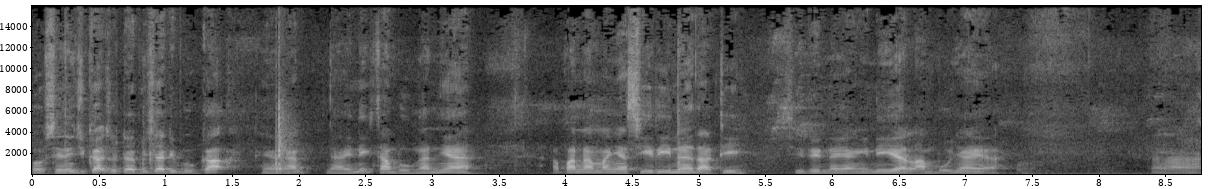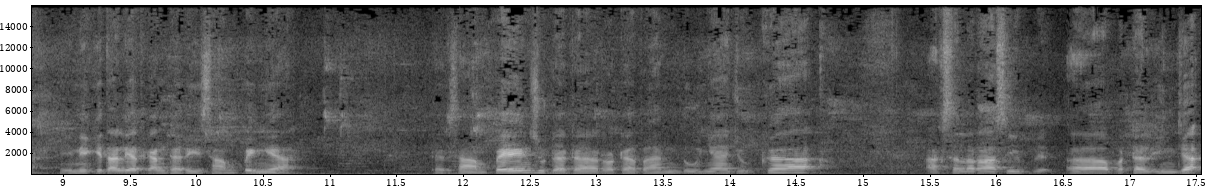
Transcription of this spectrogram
Box ini juga sudah bisa dibuka, ya kan? Nah, ini sambungannya apa namanya sirine tadi. Sirine yang ini ya lampunya ya. Nah, ini kita lihat kan dari samping ya. Dari samping sudah ada roda bantunya juga. Akselerasi eh, pedal injak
